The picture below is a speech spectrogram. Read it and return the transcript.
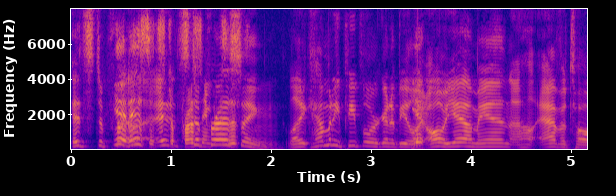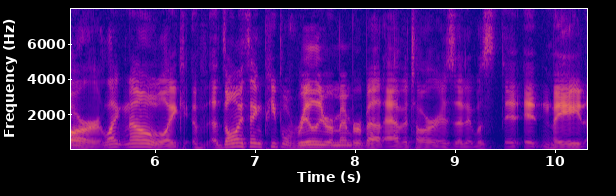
It's depressing. Yeah, it is. It's depressing 'cause it's- depressing. Like, how many people are going to be like, "Oh yeah, man, uh, Avatar"? Like, no. Like, the only thing people really remember about Avatar is that it was it, it made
